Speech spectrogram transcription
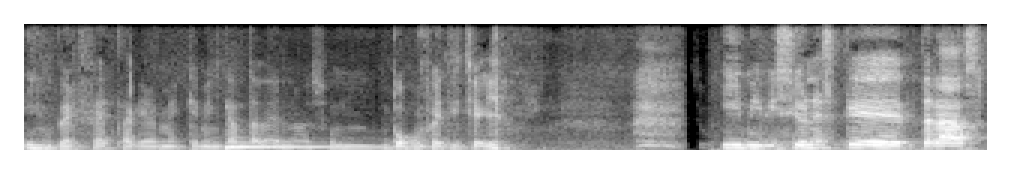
imperfecta que me, que me, encanta ver, ¿no? Es un, un poco un fetiche. Y mi visión es que tras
